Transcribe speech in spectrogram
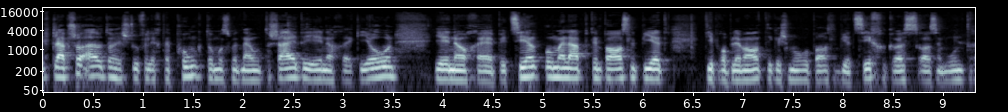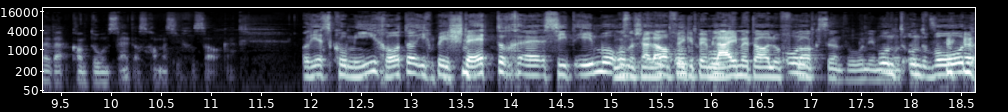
ich glaube schon auch, da hast du vielleicht einen Punkt, da muss man auch unterscheiden, je nach Region, je nach äh, Bezirk, wo man lebt im Baselbiet. Die Problematik ist im Baselbiet sicher grösser als im unteren Kantonsteil, das kann man sicher sagen. Und jetzt komme ich, oder? Ich bin Städter äh, seit immer. Ich muss und, schnell anfangen, beim Leimental aufgewachsen und, wohne immer Und, und wohne,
